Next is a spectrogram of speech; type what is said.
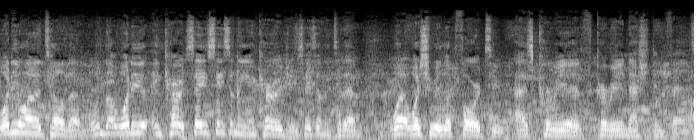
What do you want to tell them? What, what do you encourage? Say say something encouraging. Say something to them. What What should we look forward to as Korea Korean national team fans?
